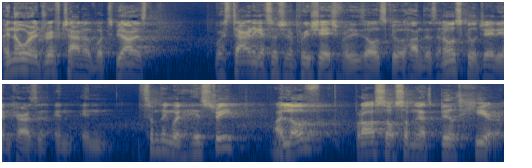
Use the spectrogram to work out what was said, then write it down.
I know we're a drift channel, but to be honest, we're starting to get such an appreciation for these old school Hondas and old school JDM cars in, in, in something with history I love, but also something that's built here.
